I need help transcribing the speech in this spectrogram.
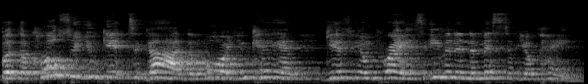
But the closer you get to God, the more you can give Him praise, even in the midst of your pain.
